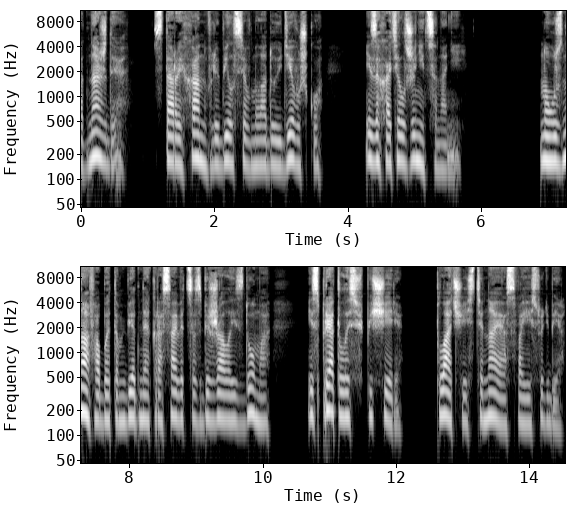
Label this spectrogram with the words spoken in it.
Однажды старый хан влюбился в молодую девушку и захотел жениться на ней. Но узнав об этом, бедная красавица сбежала из дома и спряталась в пещере, плача и стеная о своей судьбе.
